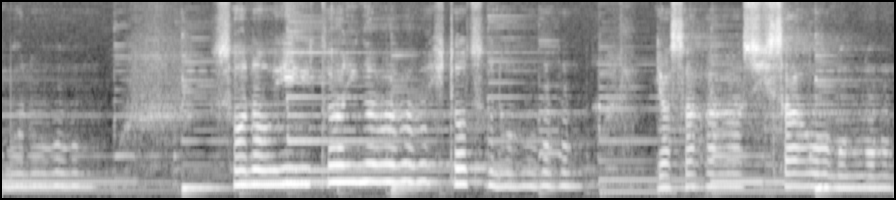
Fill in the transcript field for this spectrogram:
ものその怒りが一つの優しさをも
